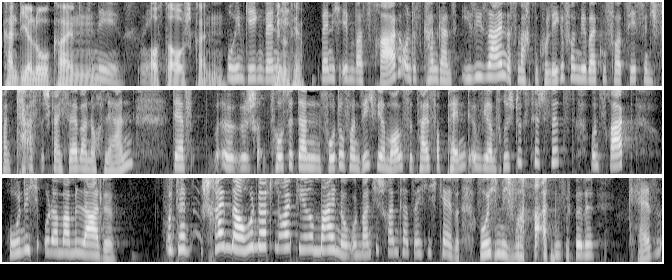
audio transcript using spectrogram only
kein Dialog, kein Nee, nee. Austausch, kein. Wohingegen, wenn Hin ich, und her. wenn ich eben was frage, und das kann ganz easy sein, das macht ein Kollege von mir bei QVC, finde ich fantastisch, kann ich selber noch lernen, der äh, postet dann ein Foto von sich, wie er morgens total verpennt irgendwie am Frühstückstisch sitzt und fragt, Honig oder Marmelade? Und dann schreiben da 100 Leute ihre Meinung und manche schreiben tatsächlich Käse, wo ich mich fragen würde, Käse?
